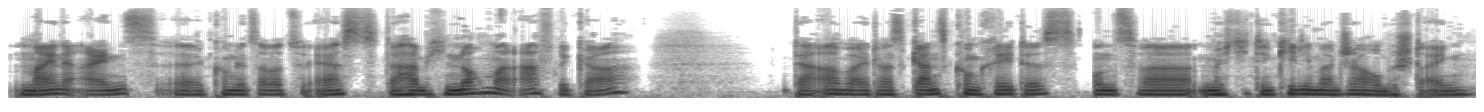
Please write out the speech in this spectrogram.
Meine Eins äh, kommt jetzt aber zuerst. Da habe ich nochmal Afrika. Da aber etwas ganz Konkretes. Und zwar möchte ich den Kilimanjaro besteigen.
